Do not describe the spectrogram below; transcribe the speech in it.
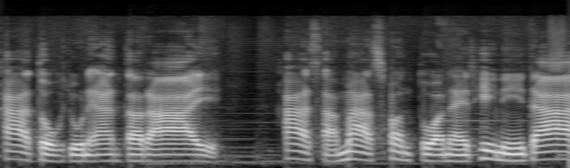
ข้าตกอยู่ในอันตราย ข้าสามารถซ่อนตัวในที่นี้ได้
